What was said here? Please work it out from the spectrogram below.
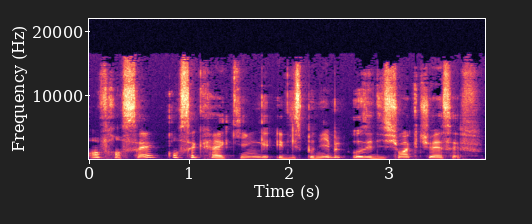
en français consacré à King et disponible aux éditions ActuSF.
